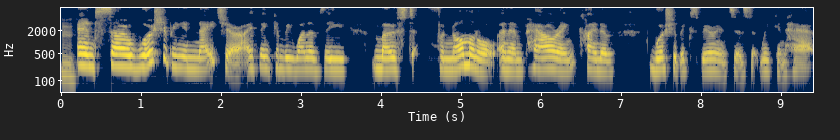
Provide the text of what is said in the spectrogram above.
Mm. And so, worshiping in nature, I think, can be one of the most phenomenal and empowering kind of worship experiences that we can have.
